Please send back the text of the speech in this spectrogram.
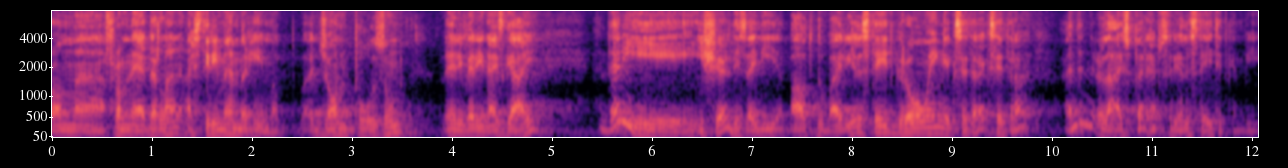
from, uh, from Netherlands. I still remember him, uh, John Pozun, very, very nice guy. And then he, he shared this idea about Dubai real estate growing, etc., etc. And then realized perhaps real estate it can be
